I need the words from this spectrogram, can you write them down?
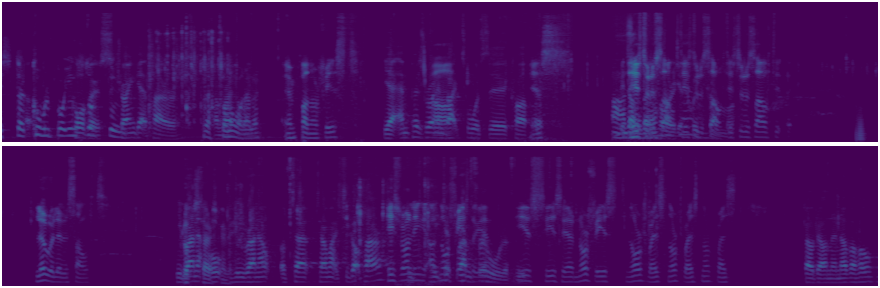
Mr Uh, Coolboy Corvus, try and get power. 13 right år behind eller? Empa Northeast. Yeah, Empa's running Ah. back towards the carpet. Yes. Ah, Mid- He's to the south, target, he's to the south, he's to the south. Lower level south. He ran, out, oh, he ran out of ter- Termites. You got power? He's running he uh, just ran through again. all of you. He's, he's here, northeast, northwest, northwest, northwest. Fell down another hole.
